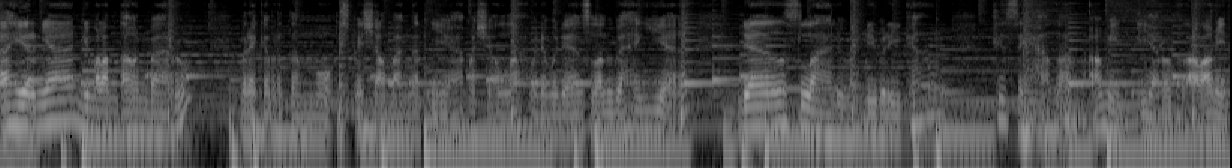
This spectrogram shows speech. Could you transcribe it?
Akhirnya di malam tahun baru mereka bertemu spesial banget ya Masya Allah. Mudah-mudahan selalu bahagia dan selalu diberikan kesehatan. Amin. Ya robbal alamin.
